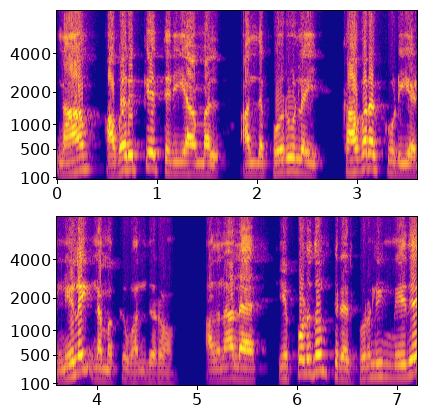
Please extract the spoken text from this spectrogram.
நாம் அவருக்கே தெரியாமல் அந்த பொருளை கவரக்கூடிய நிலை நமக்கு வந்துடும் அதனால எப்பொழுதும் பிறர் பொருளின் மீது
